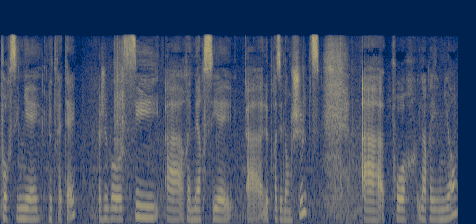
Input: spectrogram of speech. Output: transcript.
pour signer le traité. Je veux aussi euh, remercier euh, le président Schulz pour la réunion,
